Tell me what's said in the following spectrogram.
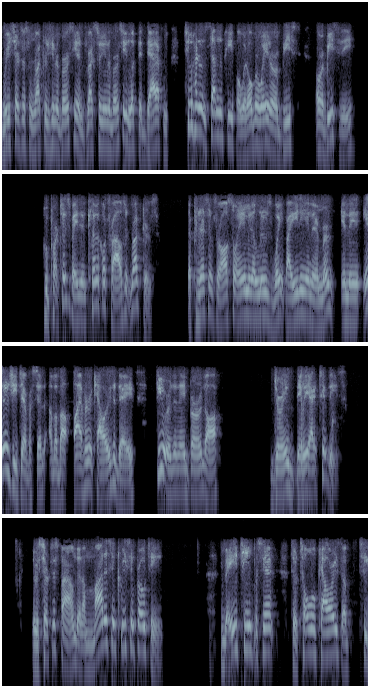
Researchers from Rutgers University and Drexel University looked at data from 207 people with overweight or, obese, or obesity who participated in clinical trials at Rutgers. The participants were also aiming to lose weight by eating in, their, in the energy deficit of about 500 calories a day, fewer than they burned off during daily activities. The researchers found that a modest increase in protein from 18% to total calories of to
